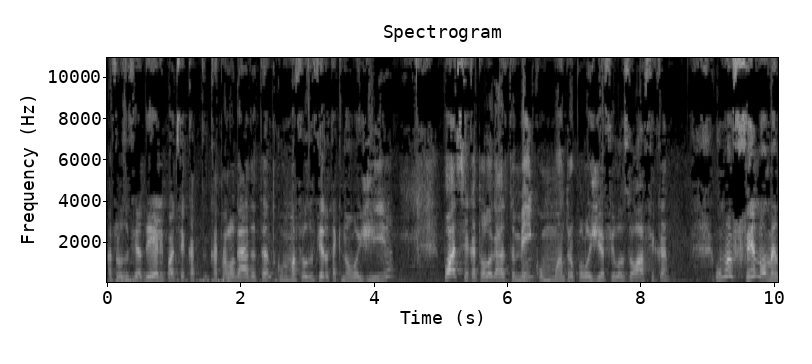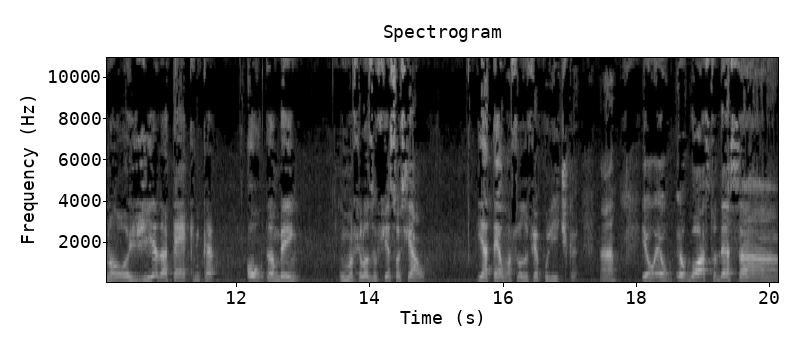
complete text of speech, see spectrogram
A filosofia dele pode ser catalogada tanto como uma filosofia da tecnologia, pode ser catalogada também como uma antropologia filosófica, uma fenomenologia da técnica ou também uma filosofia social e até uma filosofia política. Né? Eu, eu, eu gosto dessa,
